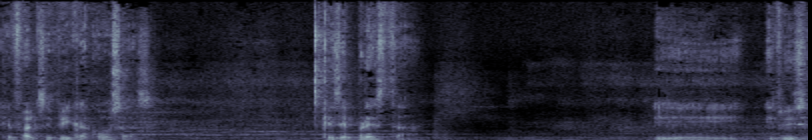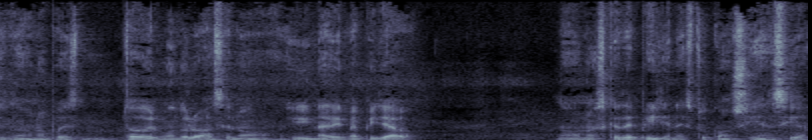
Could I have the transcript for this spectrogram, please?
Que falsifica cosas que se presta. Y, tú dices, no, no, pues todo el mundo lo hace, ¿no? Y nadie me ha pillado. No, no es que te pillen, es tu conciencia.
